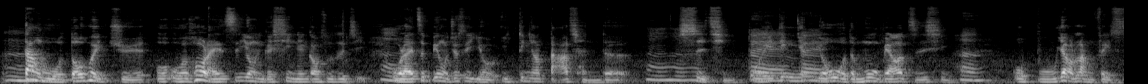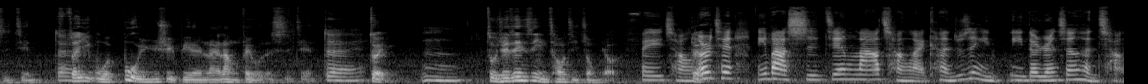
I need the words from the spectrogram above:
嗯，但我都会觉，我我后来是用一个信念告诉自己，嗯、我来这边我就是有一定要达成的事情，嗯、我一定要有我的目标要执行。嗯，我不要浪费时间，所以我不允许别人来浪费我的时间。对对，嗯，我觉得这件事情超级重要的，非常。对而且你把时间拉长来看，就是你你的人生很长，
